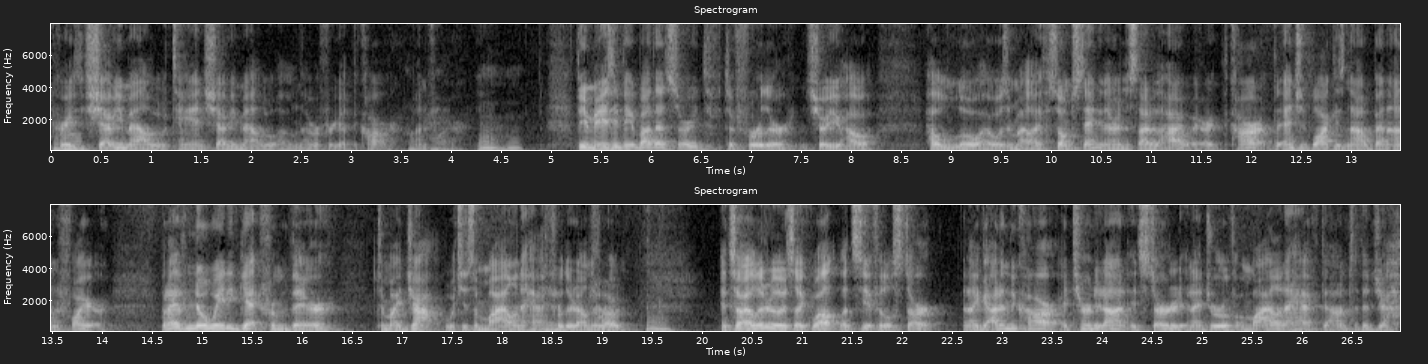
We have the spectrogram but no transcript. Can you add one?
Crazy. Chevy Malibu, tan Chevy Malibu. I will never forget the car on fire. Yeah. The amazing thing about that story, to to further show you how how low I was in my life. So I'm standing there on the side of the highway, right? The car, the engine block has now been on fire, but I have no way to get from there to my job, which is a mile and a half mm. further down the road. Mm. And so I literally was like, well, let's see if it'll start. And I got in the car, I turned it on, it started, and I drove a mile and a half down to the job.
